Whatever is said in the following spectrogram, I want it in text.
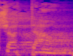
Shut down.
